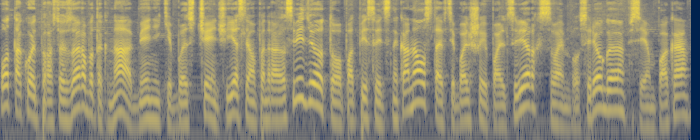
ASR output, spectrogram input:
Вот такой вот простой заработок на обменнике BestChange. Если вам понравилось видео, то подписывайтесь на канал, ставьте большие пальцы вверх. С вами был Серега, всем пока.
